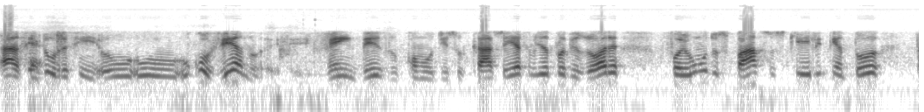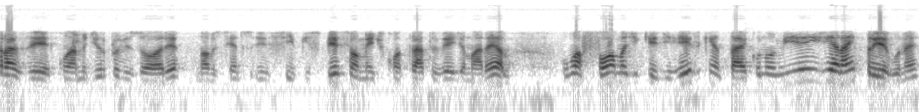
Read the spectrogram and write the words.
Ah, sem dúvida, assim, o, o, o, governo vem desde, como disse o Cássio, e essa medida provisória foi um dos passos que ele tentou trazer com a medida provisória 905, especialmente o contrato verde e amarelo, uma forma de que de reesquentar a economia e gerar emprego, né?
